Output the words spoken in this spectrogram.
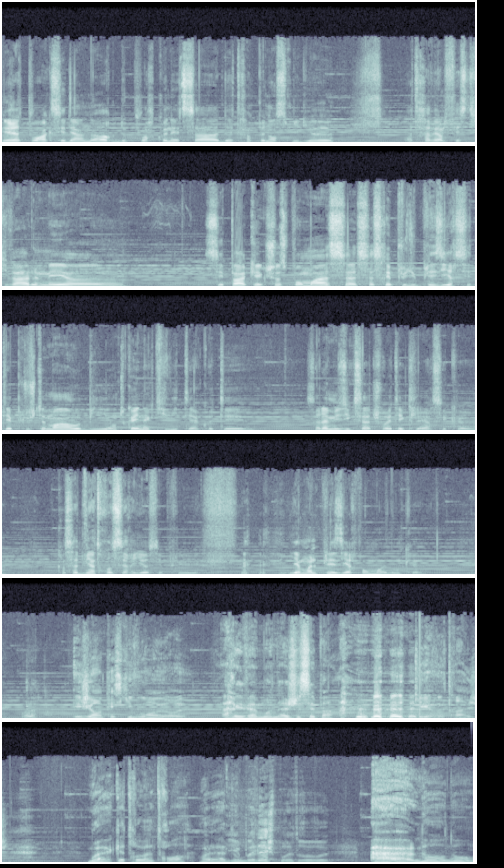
déjà de pouvoir accéder à un orgue, de pouvoir connaître ça, d'être un peu dans ce milieu à travers le festival, mais euh, c'est pas quelque chose pour moi, ça, ça serait plus du plaisir, c'était plus justement un hobby, en tout cas une activité à côté. Ça, la musique, ça a toujours été clair, c'est que quand ça devient trop sérieux, c'est plus. Il y a moins de plaisir pour moi, donc euh, Et Jean, qu'est-ce qui vous rend heureux? Arrivé à mon âge, je sais pas. Quel est votre âge? Moi, 83, voilà. Il n'y a Donc... pas d'âge pour être heureux. Ah non, non.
